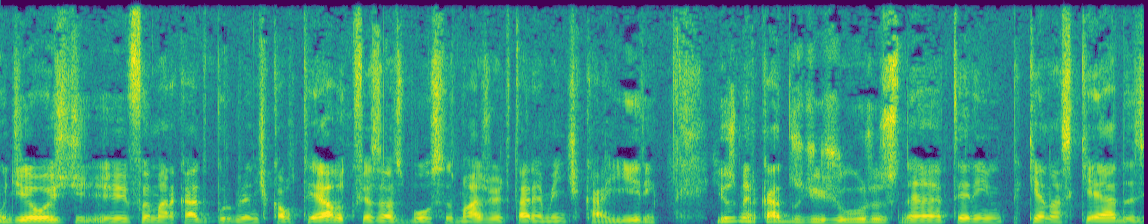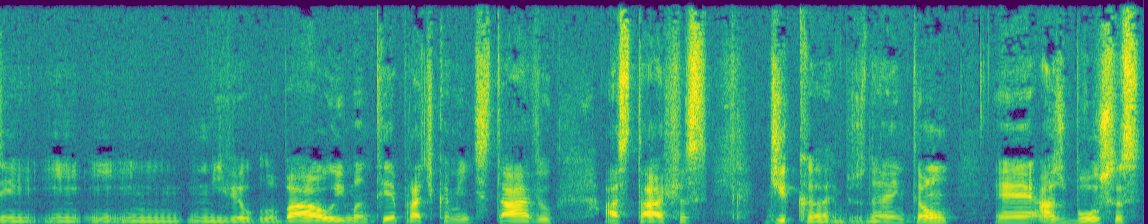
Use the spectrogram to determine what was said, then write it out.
o dia hoje eh, foi marcado por grande cautela, que fez as bolsas majoritariamente caírem e os mercados de juros né, terem pequenas quedas em, em, em, nível global e manter praticamente estável as taxas de câmbios. Né? Então, é, as bolsas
